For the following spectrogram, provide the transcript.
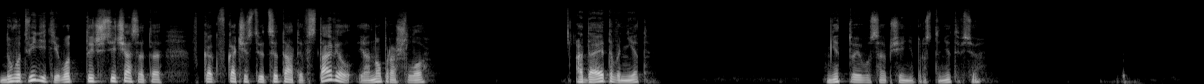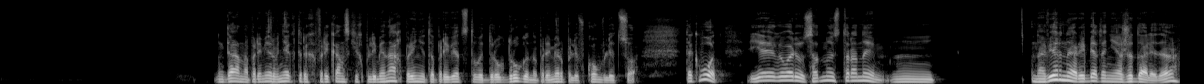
Ну вот видите, вот ты же сейчас это в, как в качестве цитаты вставил, и оно прошло. А до этого нет. Нет твоего сообщения, просто нет и все. Да, например, в некоторых африканских племенах принято приветствовать друг друга, например, плевком в лицо. Так вот, я и говорю, с одной стороны, наверное, ребята не ожидали, да,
